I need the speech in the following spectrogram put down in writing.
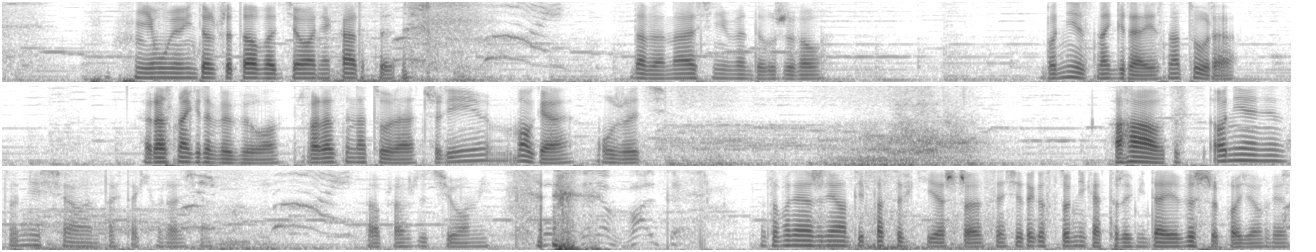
nie umiem interpretować działania karty. Dobra, na razie nie będę używał. Bo nie jest na grę, jest naturę. Raz na grę by było, dwa razy naturę, czyli mogę użyć. Aha, to jest... O nie, nie, to nie chciałem tak w takim razie. Dobra, wrzuciło mi. Zapomniałem, że nie mam tej pasywki jeszcze, w sensie tego stronnika, który mi daje wyższy poziom, więc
